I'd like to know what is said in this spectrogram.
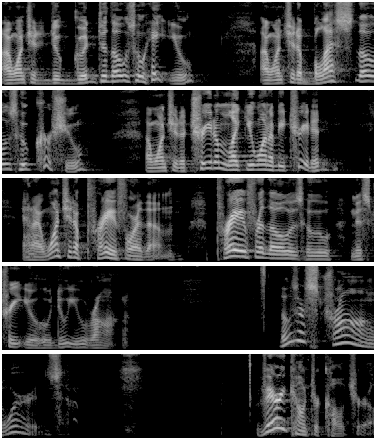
I want you to do good to those who hate you. I want you to bless those who curse you. I want you to treat them like you want to be treated. And I want you to pray for them. Pray for those who mistreat you, who do you wrong. Those are strong words. Very countercultural.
